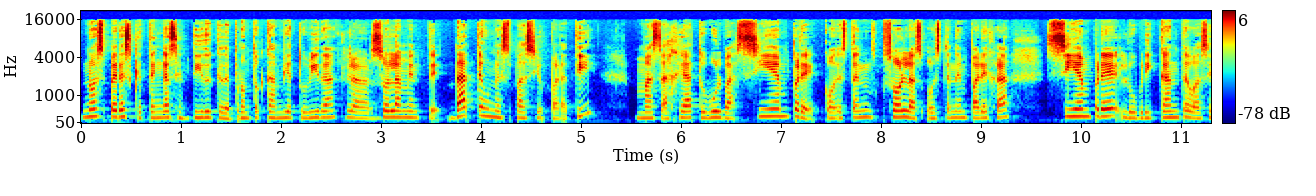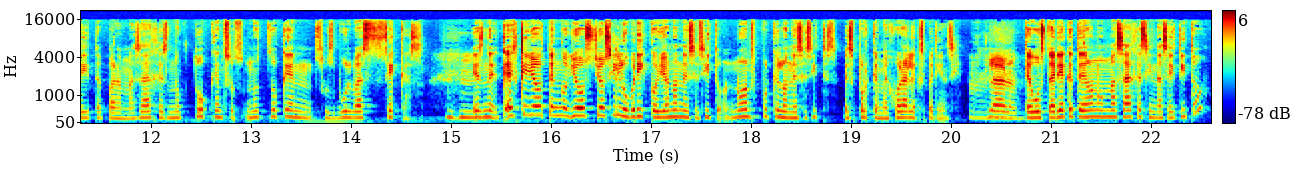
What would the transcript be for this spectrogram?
no esperes que tenga sentido y que de pronto cambie tu vida. Claro. Solamente date un espacio para ti, masajea tu vulva siempre, co- estén solas o estén en pareja, siempre lubricante o aceite para masajes, no toquen sus, no toquen sus vulvas secas. Es, que yo tengo, yo, yo sí lubrico, yo no necesito, no es porque lo necesites, es porque mejora la experiencia. Claro. ¿Te gustaría que te dieran un masaje sin aceitito?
